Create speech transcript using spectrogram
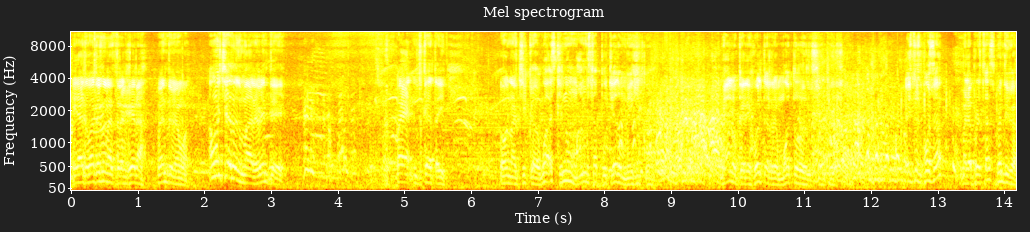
Mira, te voy a tener una extranjera. Vente, mi amor. Vamos a echar desmadre, vente. Bueno, quédate ahí. Una chica, guau, es que no mames, está puteado México. Mira lo que dejó el terremoto del centro. ¿Es tu esposa? ¿Me la prestas? Vente, hija.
